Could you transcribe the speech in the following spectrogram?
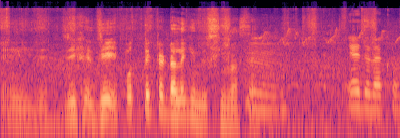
এই যে যে- প্রত্যেকটা ডালে কিন্তু সিম আছে। এই যে দেখো।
